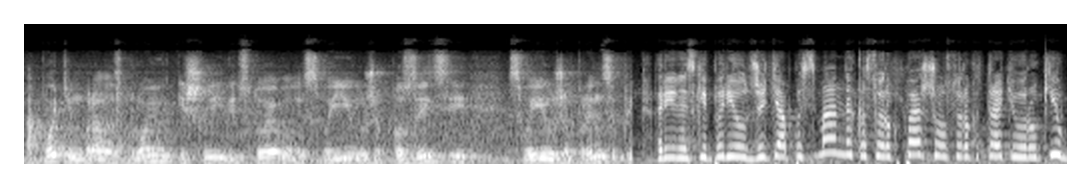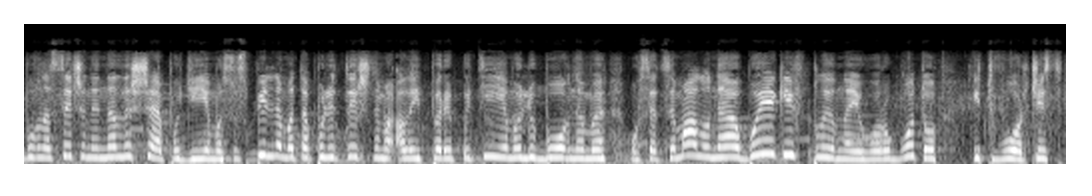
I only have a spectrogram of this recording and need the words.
а потім брали зброю і йшли і відстоювали свої вже позиції, свої вже принципи. Рівненський період життя письменника 41-43 років був насичений не лише подіями суспільними та політичними, але й перипетіями любовними. Усе це мало неабиякий вплив на його роботу і творчість.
